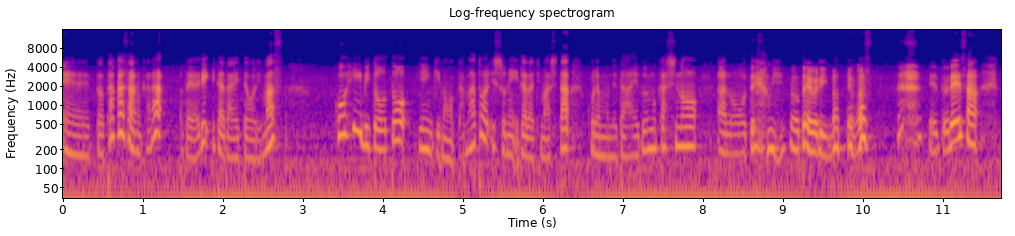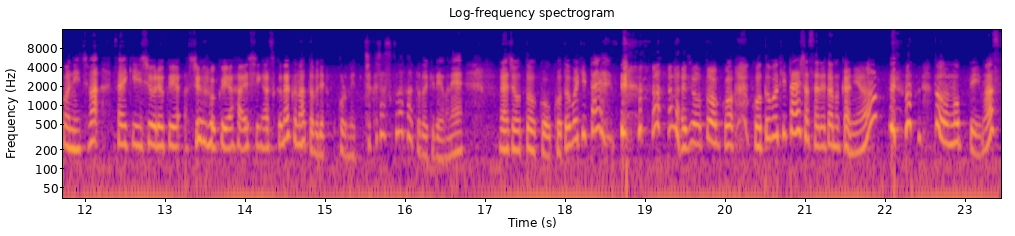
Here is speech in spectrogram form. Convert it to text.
えー、っと、タカさんからお便りいただいております。コーヒー微糖と元気の玉と一緒にいただきました。これもね、だいぶ昔のあのお手紙お便りになってます。えっと、レイさん、こんにちは。最近収録や、収録や配信が少なくなったので、これめちゃくちゃ少なかった時だよね。ラジオトークを寿退、ラジオトークを寿退社されたのかにゃ と思っています。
